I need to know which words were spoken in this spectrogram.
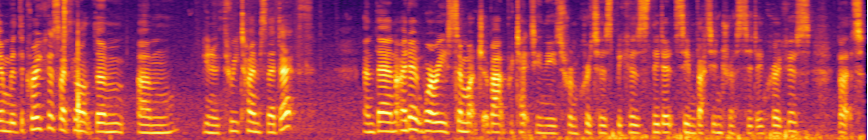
Again with the crocus I plant them um, you know three times their depth and then I don't worry so much about protecting these from critters because they don't seem that interested in crocus but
